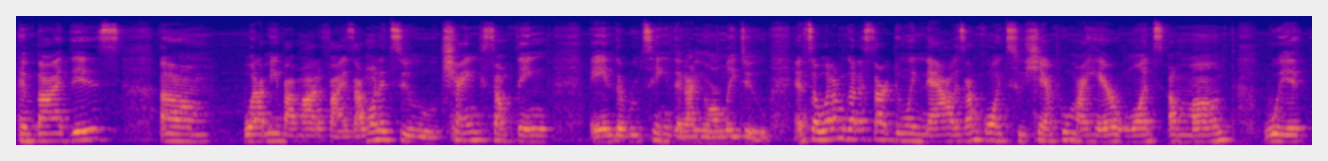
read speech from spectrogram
And by this, um, what I mean by modify is I wanted to change something in the routine that I normally do. And so what I'm going to start doing now is I'm going to shampoo my hair once a month with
